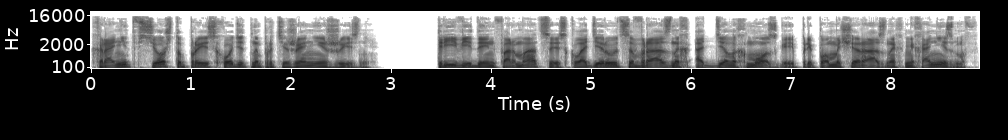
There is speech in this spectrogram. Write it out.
хранит все, что происходит на протяжении жизни. Три вида информации складируются в разных отделах мозга и при помощи разных механизмов.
